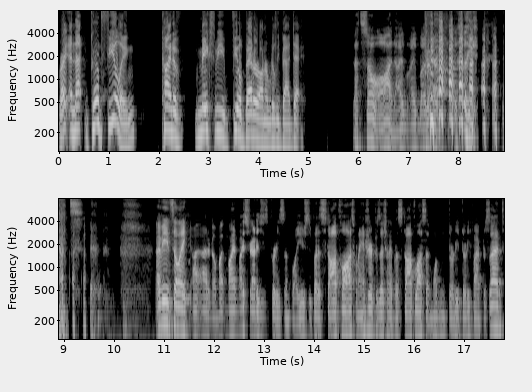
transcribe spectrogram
right? And that good feeling kind of makes me feel better on a really bad day. That's so odd. I I, I like, I mean, so like I, I, don't know. My, my my strategy is pretty simple. I usually put a stop loss when I enter a position. I put a stop loss at more than 30 35 percent.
